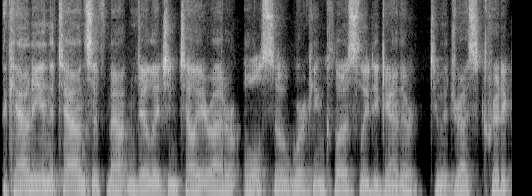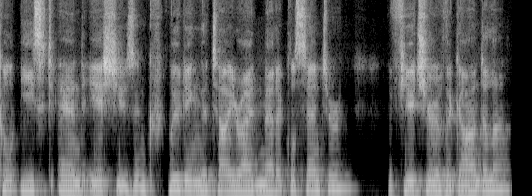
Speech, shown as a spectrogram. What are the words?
The county and the towns of Mountain Village and Telluride are also working closely together to address critical East End issues, including the Telluride Medical Center, the future of the gondola,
